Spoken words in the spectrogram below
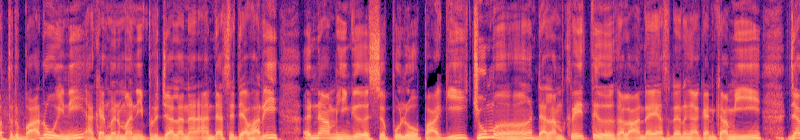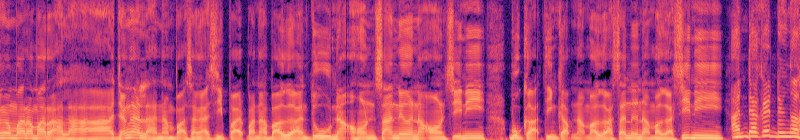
terbaru ini akan menemani perjalanan anda setiap hari 6 hingga 10 pagi. Cuma dalam kereta kalau anda yang sedang dengarkan kami, jangan marah-marah lah. Janganlah nampak sangat sifat panah baran tu nak on sana, nak on sini. Buka tingkap nak marah sana, nak marah sini. Anda kan dengar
